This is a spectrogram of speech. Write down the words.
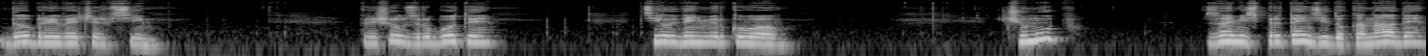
Добрий вечір всім. Прийшов з роботи, цілий день міркував. Чому б замість претензій до Канади,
